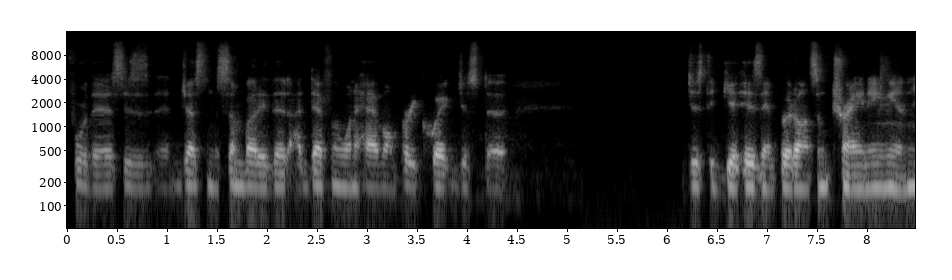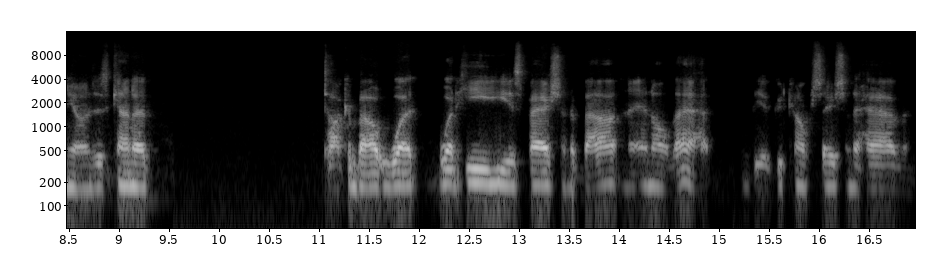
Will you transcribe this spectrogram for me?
for this. Is Justin is somebody that I definitely want to have on pretty quick, just to just to get his input on some training and you know just kind of talk about what what he is passionate about and, and all that. It'd be a good conversation to have. And,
